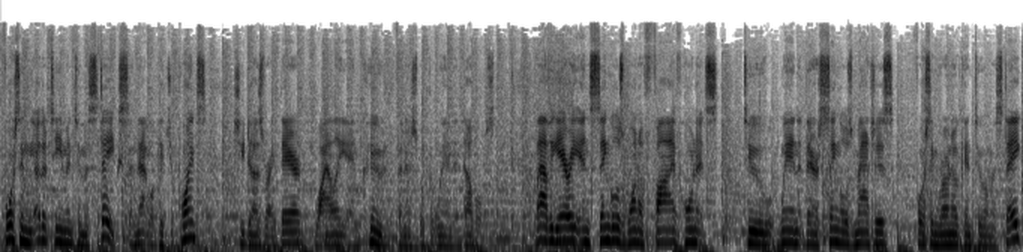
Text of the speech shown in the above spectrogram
forcing the other team into mistakes, and that will get you points. She does right there. Wiley and Kuhn finish with the win in doubles. Lavieri in singles, one of five Hornets to win their singles matches, forcing Roanoke into a mistake.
